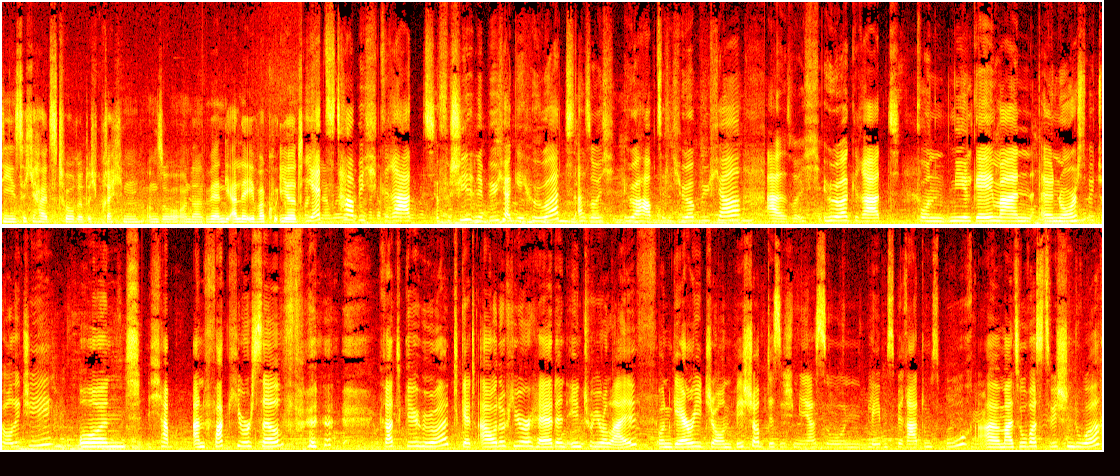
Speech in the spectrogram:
die Sicherheitstore durchbrechen und so und dann werden die alle evakuiert. Jetzt habe ich gerade verschiedene Bücher gehört, also ich höre hauptsächlich Hörbücher. Also ich höre gerade von Neil Gaiman äh, Norse Mythology und ich habe Unfuck Yourself gerade gehört, Get Out of Your Head and Into Your Life von Gary John Bishop. Das ist mehr so ein Lebensberatungsbuch, äh, mal sowas zwischendurch.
